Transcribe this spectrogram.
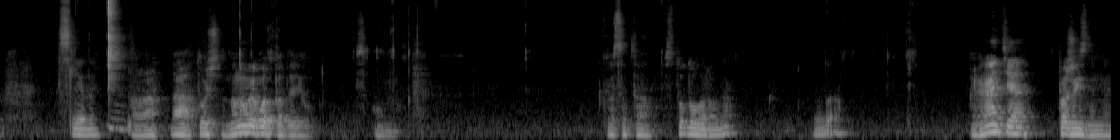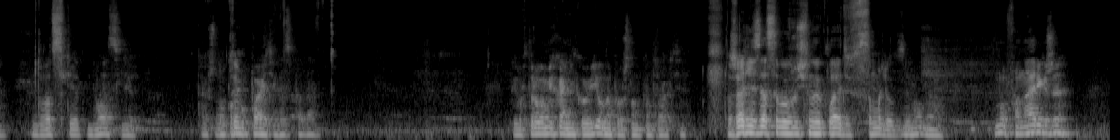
с Леной. А, а, точно. На Новый год подарил. Вспомнил. Красота. 100 долларов, да? Да. Гарантия пожизненная. 20 лет. 20 лет. Так что Ну, ты- покупайте, господа. Ты во второго механика увидел на прошлом контракте? Жаль, нельзя с собой вручную кладь в самолет взять. Ну да. Ну, фонарик же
